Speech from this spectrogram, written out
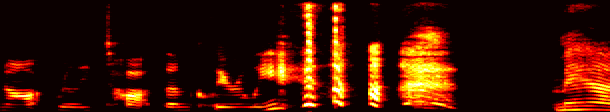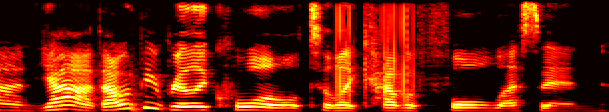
not really taught them clearly. Man, yeah, that would be really cool to like have a full lesson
